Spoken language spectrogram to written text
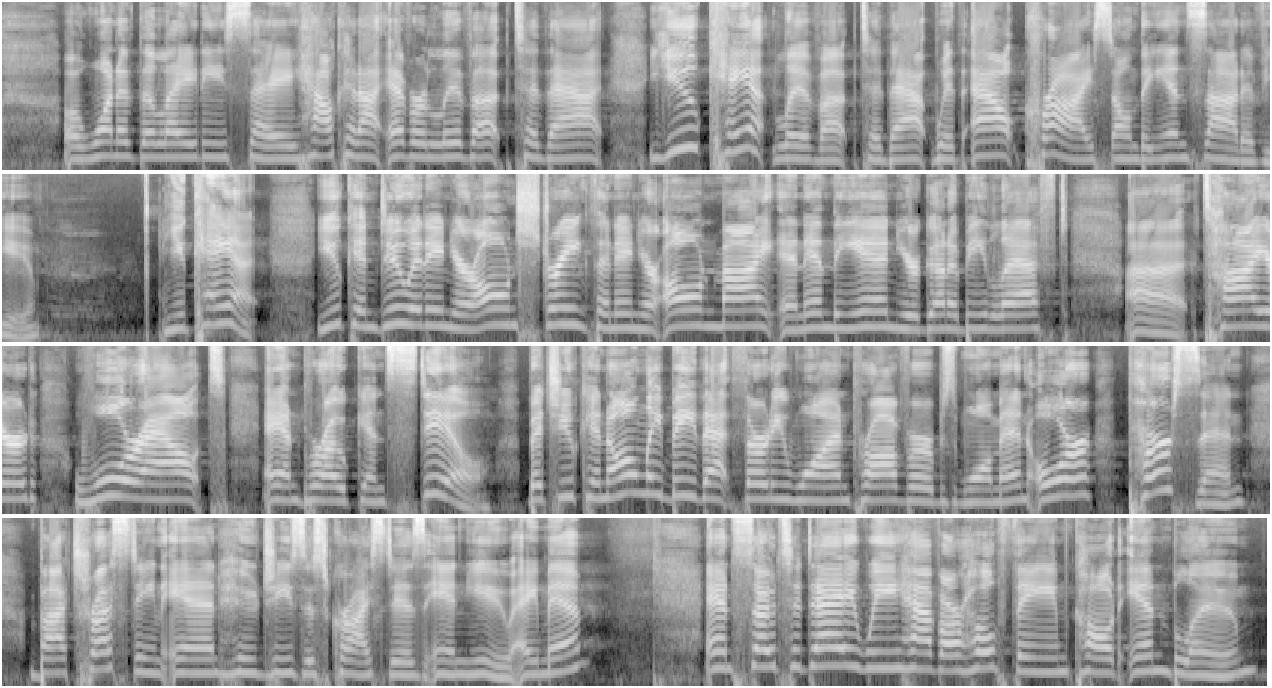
one of the ladies say, "How could I ever live up to that?" You can't live up to that without Christ on the inside of you. You can't. You can do it in your own strength and in your own might, and in the end, you're going to be left uh, tired, wore out, and broken still. But you can only be that 31 Proverbs woman or person by trusting in who Jesus Christ is in you. Amen? And so today we have our whole theme called In Bloom.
